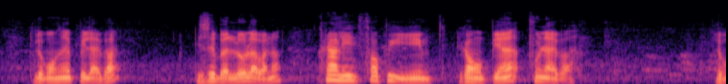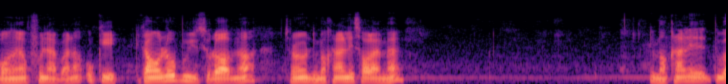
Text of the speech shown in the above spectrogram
။ဒီလိုပုံစံပေးလိုက်ပါ။ disable လုပ်လိုက်ပါနော်။ခဏလေးစောက်ပြီးရင်ဒီကောင်ကိုပြန်ဖွင့်လိုက်ပါ။ဒီလိုပုံစံဖွင့်လိုက်ပါနော်။ Okay ဒီကောင်ကိုလုပ်ပြီးဆိုတော့နော်ကျွန်တော်တို့ဒီမှာခဏလေးစောက်လိုက်မယ်။ ဒီမှာခဏလေးသူက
